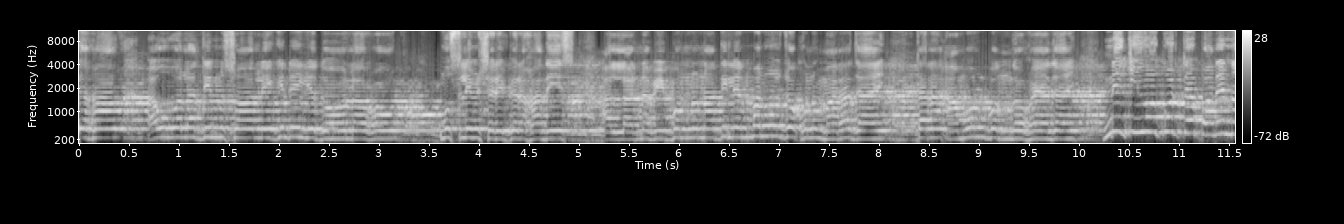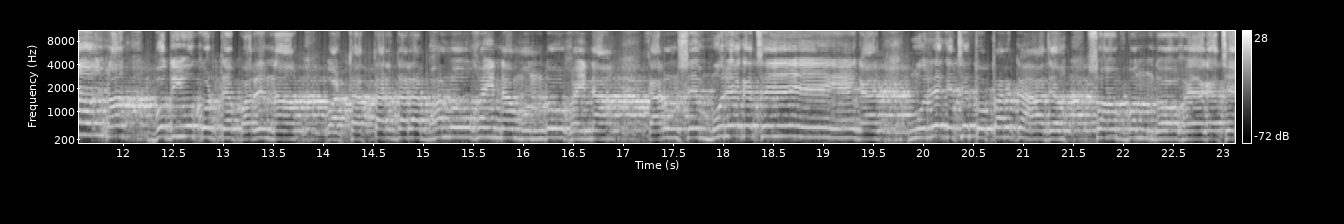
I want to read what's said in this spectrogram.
বিহা, আও ওয়ালাদিন সালিহিন ইয়াদুলাহু মুসলিম শরীফের হাদিস আল্লাহ নবী বর্ণনা দিলেন, মানুষ যখন মারা যায়, তারা আমল বন্ধ হয়ে যায়। নেকিও করতে পারে না, বদিও করতে পারে না। অর্থাৎ তার দ্বারা ভালো হয় না, মন্দ হয় না। কারণ সে মরে গেছে মরে গেছে তো তার কাজ সব বন্ধ হয়ে গেছে।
